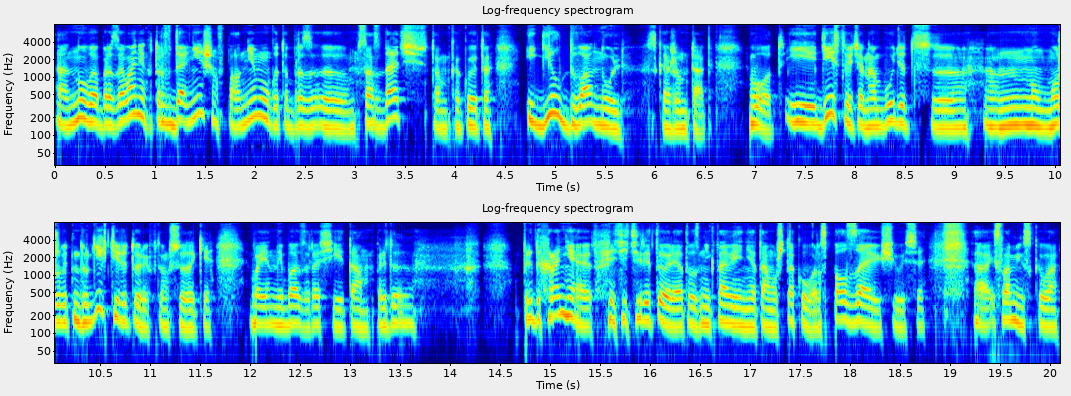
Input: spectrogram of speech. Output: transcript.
а, новые образования, которые в дальнейшем вполне могут образ... Э, создать там какой-то ИГИЛ 2.0 скажем так. Вот. И действовать она будет, э, ну, может быть, на других территориях, потому что все-таки военные базы России там предохраняют эти территории от возникновения там уж такого расползающегося исламистского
